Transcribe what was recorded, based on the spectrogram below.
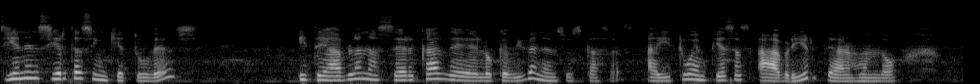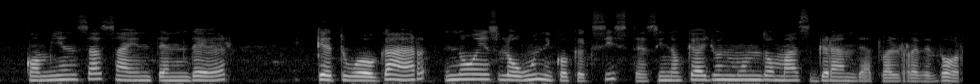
tienen ciertas inquietudes y te hablan acerca de lo que viven en sus casas. Ahí tú empiezas a abrirte al mundo, comienzas a entender que tu hogar no es lo único que existe, sino que hay un mundo más grande a tu alrededor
